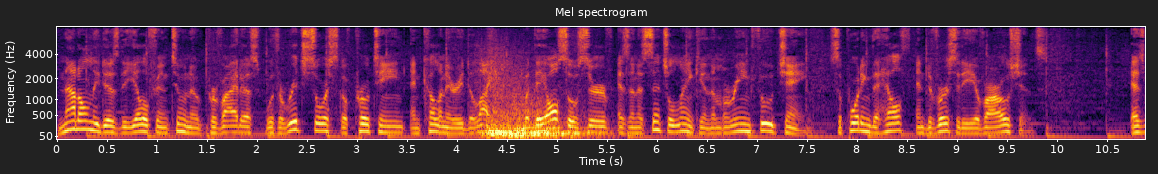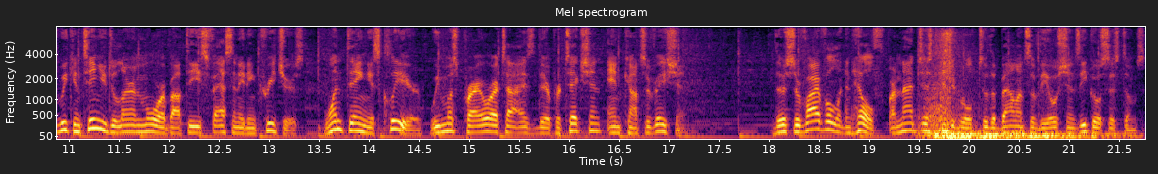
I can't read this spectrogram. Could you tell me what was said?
Not only does the yellowfin tuna provide us with a rich source of protein and culinary delight, but they also serve as an essential link in the marine food chain, supporting the health and diversity of our oceans. As we continue to learn more about these fascinating creatures, one thing is clear, we must prioritize their protection and conservation. Their survival and health are not just integral to the balance of the ocean's ecosystems,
